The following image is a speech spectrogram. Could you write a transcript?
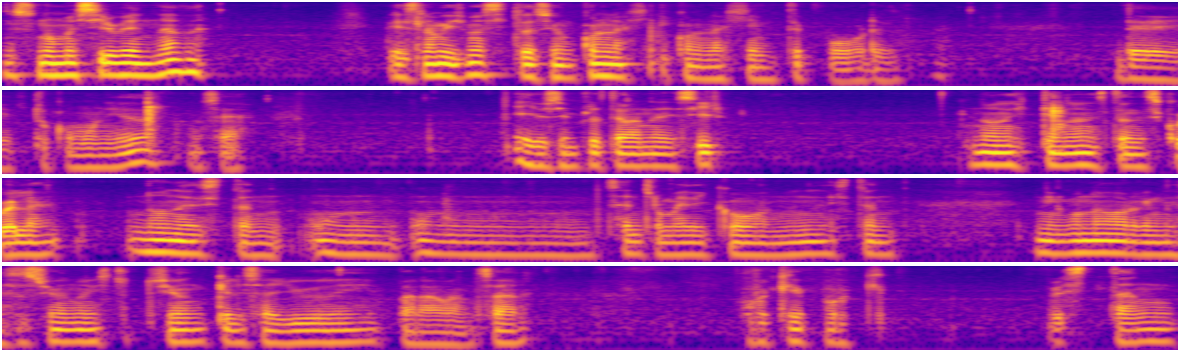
Eso no me sirve de nada. Es la misma situación con la, con la gente pobre de tu comunidad. O sea, ellos siempre te van a decir no, que no necesitan escuela, no necesitan un, un centro médico, no necesitan ninguna organización o institución que les ayude para avanzar. ¿Por qué? Porque están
